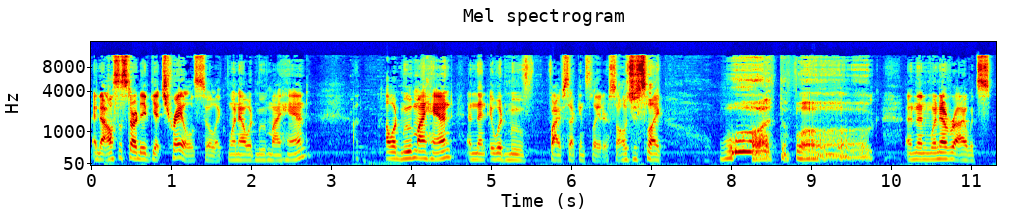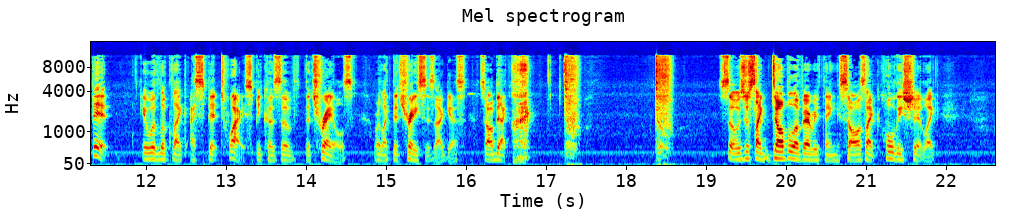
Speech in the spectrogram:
And I also started to get trails. So like when I would move my hand, I would move my hand and then it would move five seconds later. So I was just like, what the fuck? And then whenever I would spit, it would look like I spit twice because of the trails or like the traces, I guess. So I'll be like, so it was just like double of everything. So I was like, holy shit, like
